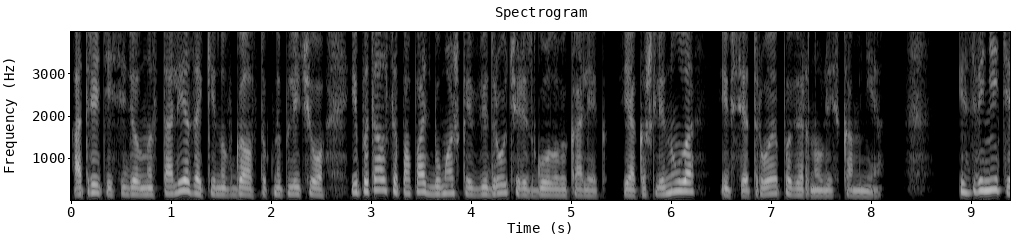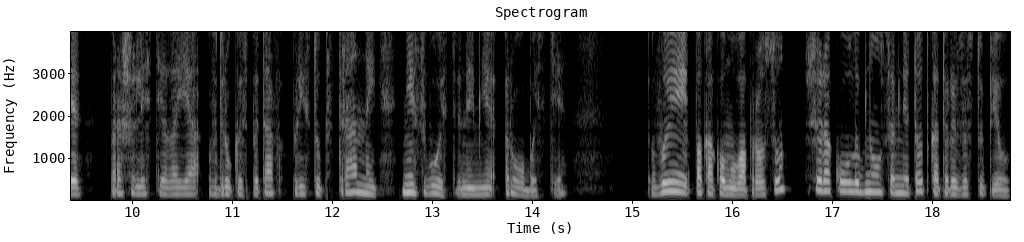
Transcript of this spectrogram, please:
а третий сидел на столе, закинув галстук на плечо, и пытался попасть бумажкой в ведро через головы коллег. Я кашлянула, и все трое повернулись ко мне. «Извините», — прошелестела я, вдруг испытав приступ странной, несвойственной мне робости. «Вы по какому вопросу?» — широко улыбнулся мне тот, который заступил.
